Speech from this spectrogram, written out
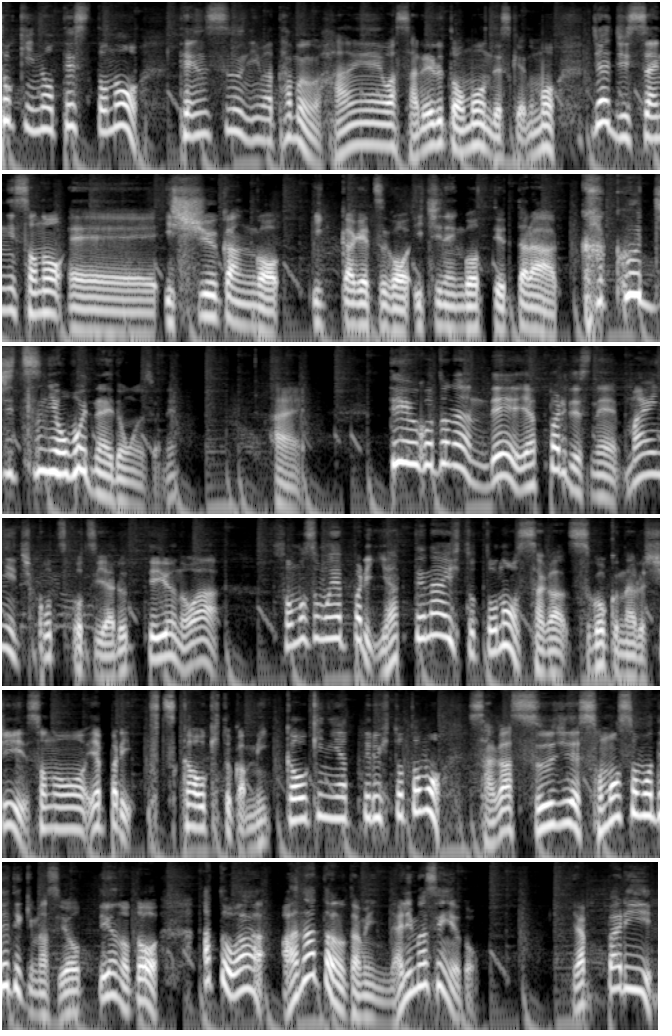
時のテストの点数には多分反映はされると思うんですけども、じゃあ実際にその、えー、1週間後、1ヶ月後、1年後って言ったら、確実に覚えてないと思うんですよね。はい。っていうことなんで、やっぱりですね、毎日コツコツやるっていうのは、そもそもやっぱりやってない人との差がすごくなるし、そのやっぱり2日おきとか3日おきにやってる人とも差が数字でそもそも出てきますよっていうのと、あとはあなたのためになりませんよと。やっぱり、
